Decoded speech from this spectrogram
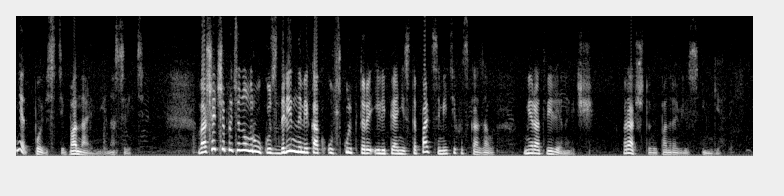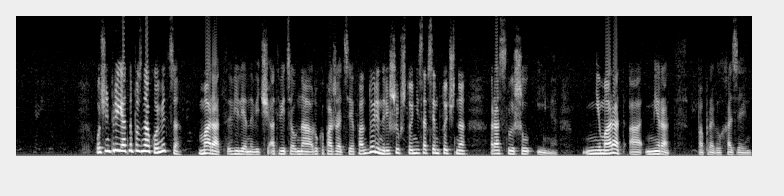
Нет повести банальнее на свете. Вошедший протянул руку с длинными, как у скульптора или пианиста, пальцами и тихо сказал, «Мират Веленович, рад, что вы понравились Инге». «Очень приятно познакомиться», — Марат Веленович ответил на рукопожатие Фандорин, решив, что не совсем точно расслышал имя. Не Марат, а Мират — поправил хозяин.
